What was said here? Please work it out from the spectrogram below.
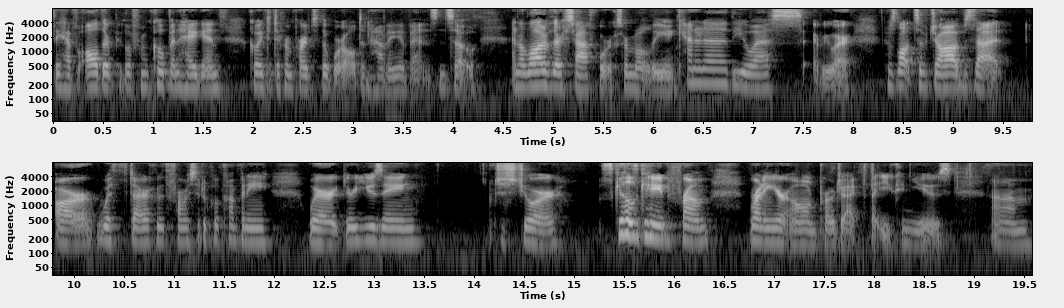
they have all their people from Copenhagen going to different parts of the world and having events, and so and a lot of their staff works remotely in Canada, the U.S., everywhere. There's lots of jobs that are with directly with the pharmaceutical company where you're using just your skills gained from running your own project that you can use. Um,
